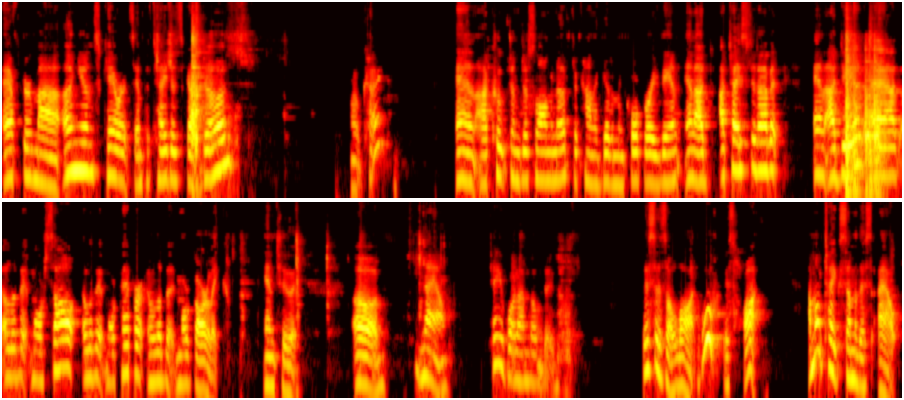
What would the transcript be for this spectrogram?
after my onions, carrots, and potatoes got done. Okay. And I cooked them just long enough to kind of get them incorporated in. And I, I tasted of it. And I did add a little bit more salt, a little bit more pepper, and a little bit more garlic into it. Uh, now, tell you what I'm going to do. This is a lot. Woo, it's hot. I'm going to take some of this out.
